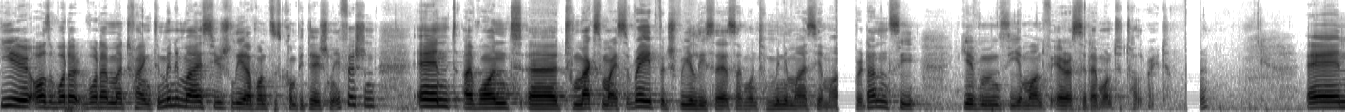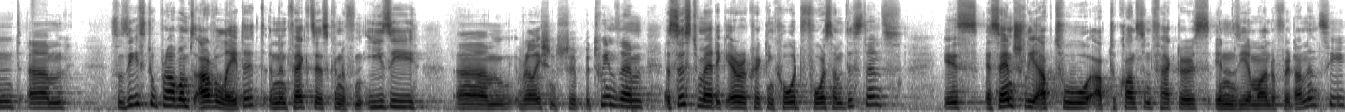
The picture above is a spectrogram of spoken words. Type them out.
here, also what, I, what am I trying to minimize? Usually I want this computation efficient, and I want uh, to maximize the rate, which really says I want to minimize the amount of redundancy given the amount of errors that I want to tolerate. And um, so these two problems are related, and in fact, there's kind of an easy um, relationship between them. A systematic error correcting code for some distance is essentially up to, up to constant factors in the amount of redundancy,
